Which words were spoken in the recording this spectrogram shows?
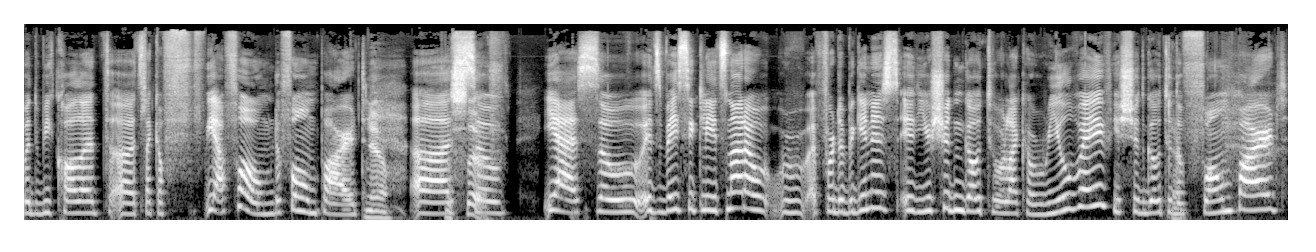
but we call it uh, it's like a f- yeah foam, the foam part. Yeah. Uh, so. Yeah, so it's basically it's not a for the beginners. It, you shouldn't go to like a real wave. You should go to the foam part.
